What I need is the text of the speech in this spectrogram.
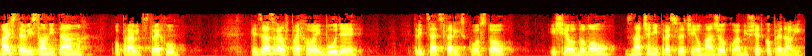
Majster vyslaný tam opraviť strechu, keď zazrel v plechovej búde 30 starých skvostov, išiel domov, značení presvedčil manželku, aby všetko predali.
